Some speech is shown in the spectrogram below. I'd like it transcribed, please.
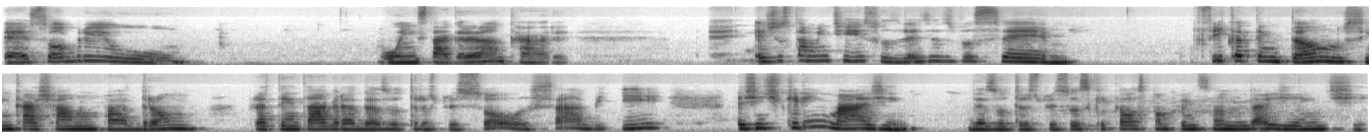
é sobre o, o Instagram, cara é justamente isso. Às vezes você fica tentando se encaixar num padrão para tentar agradar as outras pessoas, sabe? E a gente cria imagem das outras pessoas, o que, é que elas estão pensando da gente.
